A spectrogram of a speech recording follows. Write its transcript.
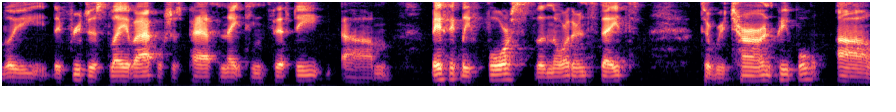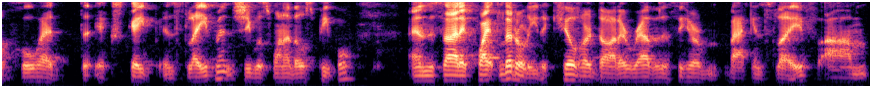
the, the Fugitive Slave Act, which was passed in 1850, um, basically forced the northern states to return people uh, who had escaped enslavement. She was one of those people and decided quite literally to kill her daughter rather than see her back enslaved. Um,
